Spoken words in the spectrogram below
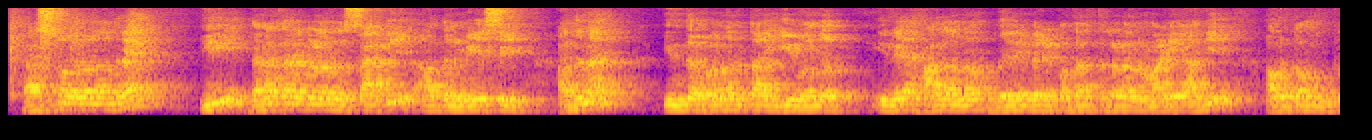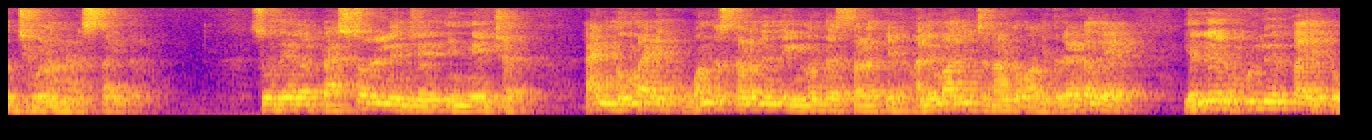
pastoral ಅಂದರೆ ಈ ದನಕರಗಳನ್ನು ಸಾಕಿ ಅದನ್ನು ಮೇಯಿಸಿ ಅದನ್ನು ಇಂದ ಬಂದಂಥ ಈ ಒಂದು ಇಲ್ಲೇ ಹಾಲನ್ನು ಬೇರೆ ಬೇರೆ ಪದಾರ್ಥಗಳನ್ನು ಮಾಡಿ ಆಗಿ ಅವರು ತಮ್ಮ ಉಪಜೀವನ ನಡೆಸ್ತಾ ಇದ್ದರು. So they are pastoral in nature and nomadic ಒಂದು ಸ್ಥಳದಿಂದ ಇನ್ನೊಂದು ಸ್ಥಳಕ್ಕೆ ಅಲೆಮಾರಿ ಜನಾಂಗವಾಗಿದ್ದರು. ಯಾಕಂದರೆ ಎಲ್ಲೆಲ್ಲಿ ಹುಲ್ಲು ಇರ್ತಾ ಇತ್ತು.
